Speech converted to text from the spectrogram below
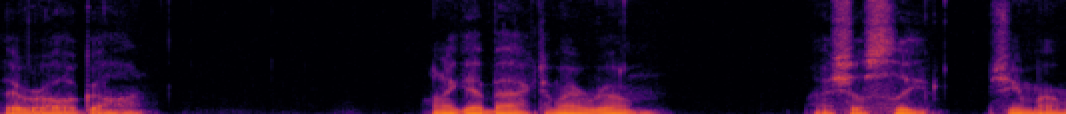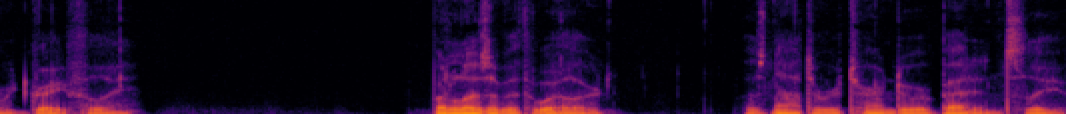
they were all gone. When I get back to my room, I shall sleep, she murmured gratefully. But Elizabeth Willard was not to return to her bed and sleep.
